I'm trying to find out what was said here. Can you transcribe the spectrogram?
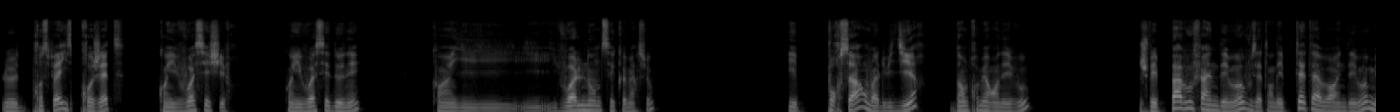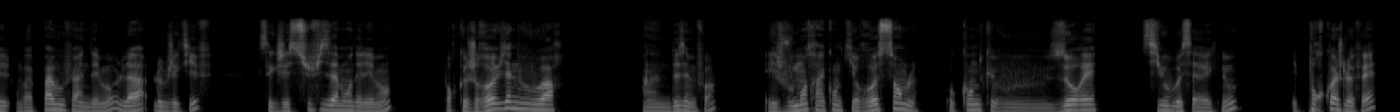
Le prospect, il se projette quand il voit ses chiffres, quand il voit ses données, quand il, il voit le nom de ses commerciaux. Et pour ça, on va lui dire, dans le premier rendez-vous, je vais pas vous faire une démo, vous attendez peut-être à avoir une démo, mais on va pas vous faire une démo. Là, l'objectif, c'est que j'ai suffisamment d'éléments pour que je revienne vous voir une deuxième fois et je vous montre un compte qui ressemble au compte que vous aurez si vous bossez avec nous. Et pourquoi je le fais?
